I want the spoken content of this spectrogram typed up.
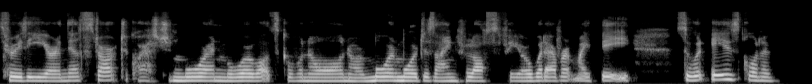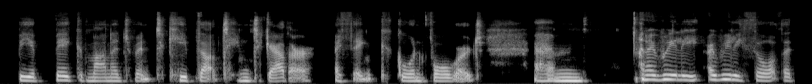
through the year, and they'll start to question more and more what's going on, or more and more design philosophy, or whatever it might be. So it is going to be a big management to keep that team together. I think going forward, um, and I really, I really thought that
